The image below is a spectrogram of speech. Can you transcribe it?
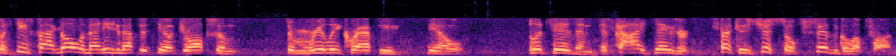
but Steve Spagnuolo, man, he's gonna have to you know drop some some really crafty you know blitzes and disguise things or because it's just so physical up front.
